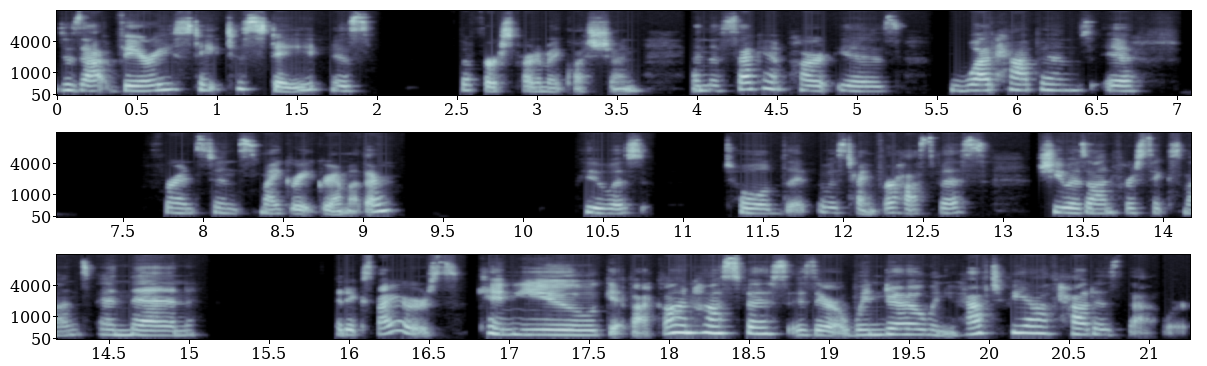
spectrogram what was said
Does that vary state to state? Is the first part of my question. And the second part is what happens if, for instance, my great grandmother who was told that it was time for hospice. She was on for six months and then it expires. Can you get back on hospice? Is there a window when you have to be off? How does that work?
